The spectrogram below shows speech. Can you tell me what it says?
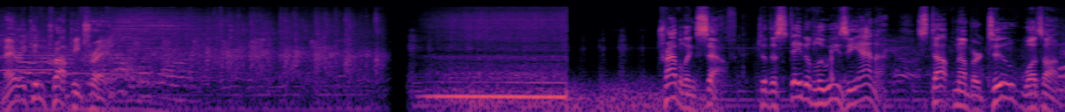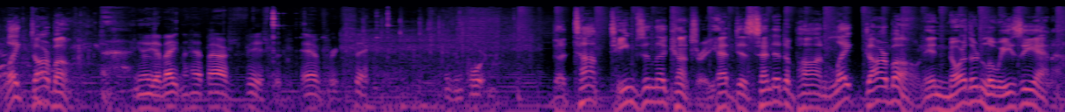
American Crappie Trail. Traveling south to the state of Louisiana, stop number two was on Lake D'Arbonne. You know, you have eight and a half hours to fish, but every second is important. The top teams in the country have descended upon Lake D'Arbonne in northern Louisiana.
